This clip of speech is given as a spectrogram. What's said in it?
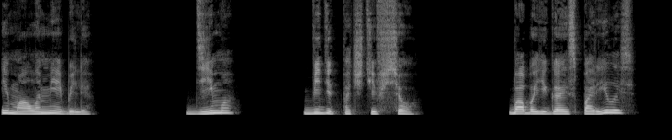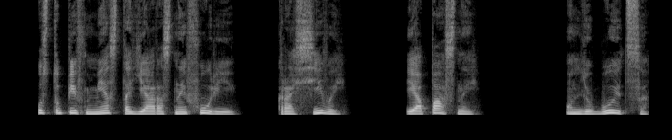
и мало мебели. Дима видит почти все. Баба-яга испарилась, уступив место яростной фурии, красивой и опасной. Он любуется,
